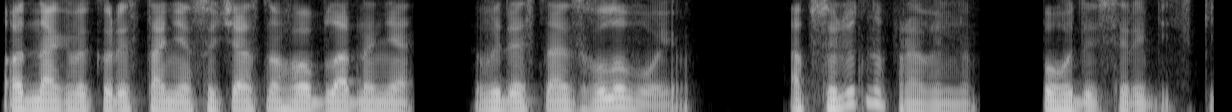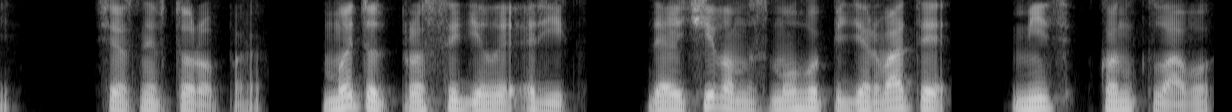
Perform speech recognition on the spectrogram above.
Однак використання сучасного обладнання видасть нас головою. Абсолютно правильно, погодився Рибіцький. Щось не второпаю. Ми тут просиділи рік, даючи вам змогу підірвати міць конклаву,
